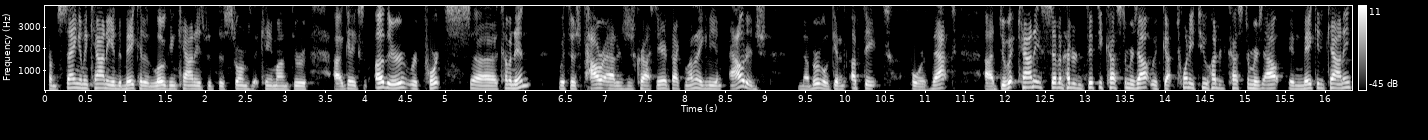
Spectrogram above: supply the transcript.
from Sangamon County into Macon and Logan counties with the storms that came on through. Uh, getting some other reports uh, coming in with those power outages across the. In fact, why don't I give you an outage number? We'll get an update for that. Uh, DeWitt County, 750 customers out. We've got 2,200 customers out in Macon County,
